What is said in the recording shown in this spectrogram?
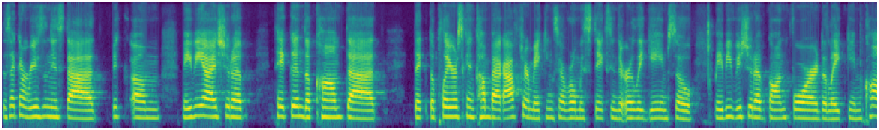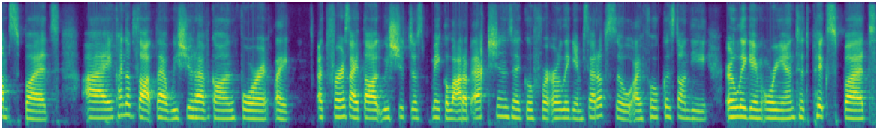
the second reason is that um, maybe I should have taken the comp that the, the players can come back after making several mistakes in the early game. So maybe we should have gone for the late game comps, but I kind of thought that we should have gone for like at first I thought we should just make a lot of actions and go for early game setups. So I focused on the early game oriented picks, but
